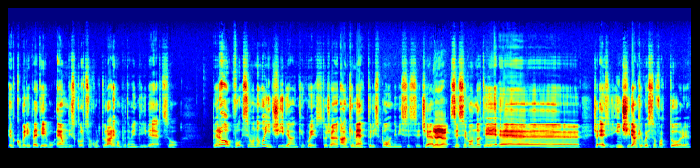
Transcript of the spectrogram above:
e, come ripetevo, è un discorso culturale completamente diverso. Però vo- secondo voi incide anche questo? Cioè, anche Matt, rispondimi se, se, cioè, yeah, yeah. se secondo te è... Cioè, è, incide anche questo fattore.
